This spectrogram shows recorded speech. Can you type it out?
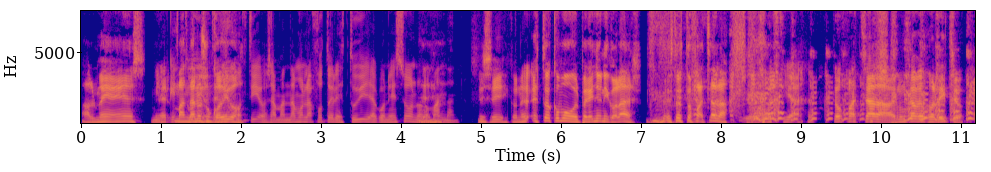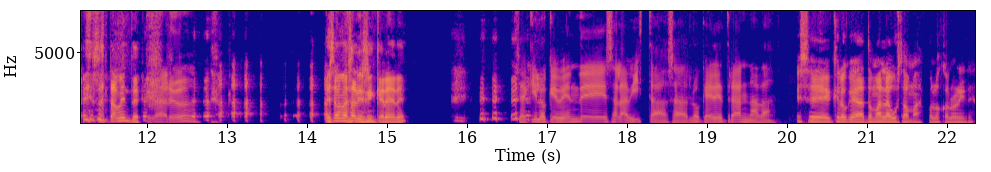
al mes. Mira que Mandanos un código. tío. O sea, mandamos la foto del estudio y ya con eso nos lo Eh. mandan. Sí, sí. con e- esto es como el pequeño Nicolás. esto es tu fachada. Hostia, todo fachada, nunca mejor dicho. Exactamente. Claro. Esa me ha salido sin querer, ¿eh? Si aquí lo que vende es a la vista, o sea, lo que hay detrás, nada. Ese creo que a Tomás le ha gustado más por los colorines.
